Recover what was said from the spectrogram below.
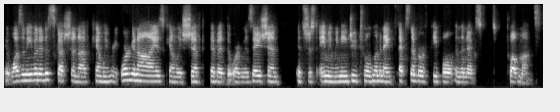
It wasn't even a discussion of can we reorganize, can we shift, pivot the organization. It's just, Amy, we need you to eliminate X number of people in the next 12 months.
